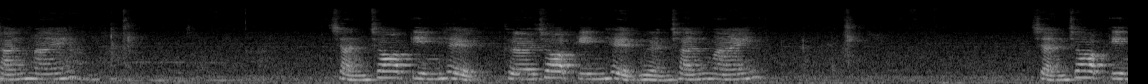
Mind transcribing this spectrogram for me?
ฉันไหม ฉันชอบกินเห็ด เธอชอบกินเห็ดเหมือนฉันไหม ฉันชอบกิน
